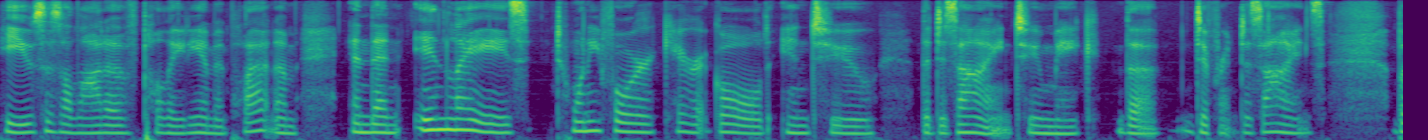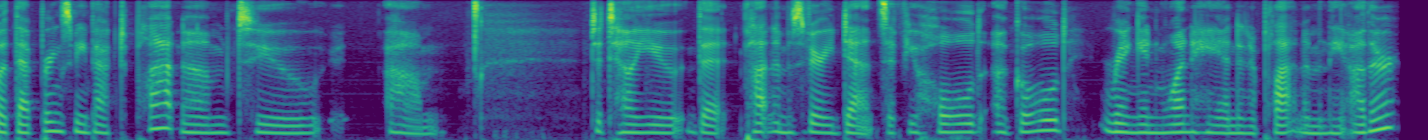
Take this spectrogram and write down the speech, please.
He uses a lot of palladium and platinum and then inlays 24 karat gold into the design to make the different designs. But that brings me back to platinum to um, to tell you that platinum is very dense. If you hold a gold ring in one hand and a platinum in the other,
